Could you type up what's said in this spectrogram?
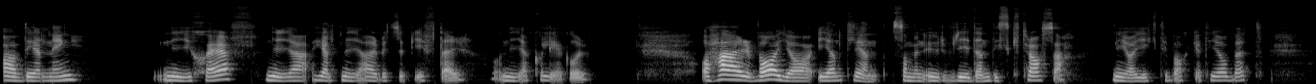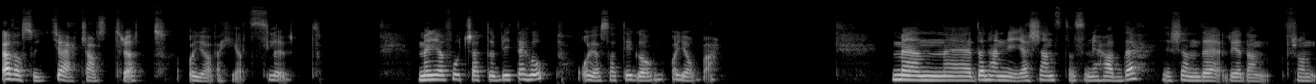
avdelning, ny chef, nya, helt nya arbetsuppgifter och nya kollegor. Och här var jag egentligen som en urvriden disktrasa när jag gick tillbaka till jobbet. Jag var så jäklans trött och jag var helt slut. Men jag fortsatte att bita ihop och jag satte igång och jobba. Men eh, den här nya tjänsten som jag hade, jag kände redan från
